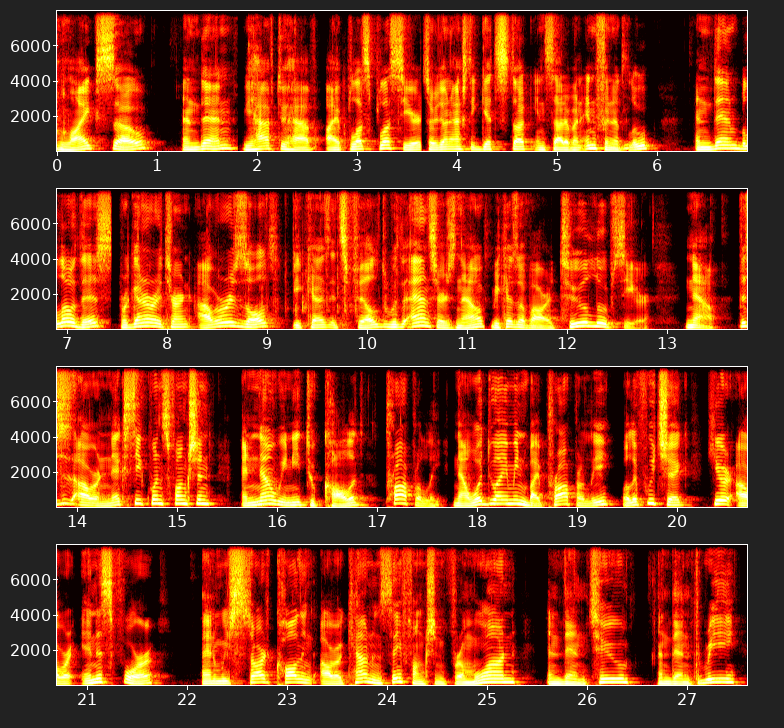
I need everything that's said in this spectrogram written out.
like so. And then we have to have i plus plus here so we don't actually get stuck inside of an infinite loop. And then below this, we're going to return our result because it's filled with answers now because of our two loops here. Now, this is our next sequence function and now we need to call it properly. Now, what do I mean by properly? Well, if we check here, our n is 4, and we start calling our count and say function from 1, and then 2, and then 3,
